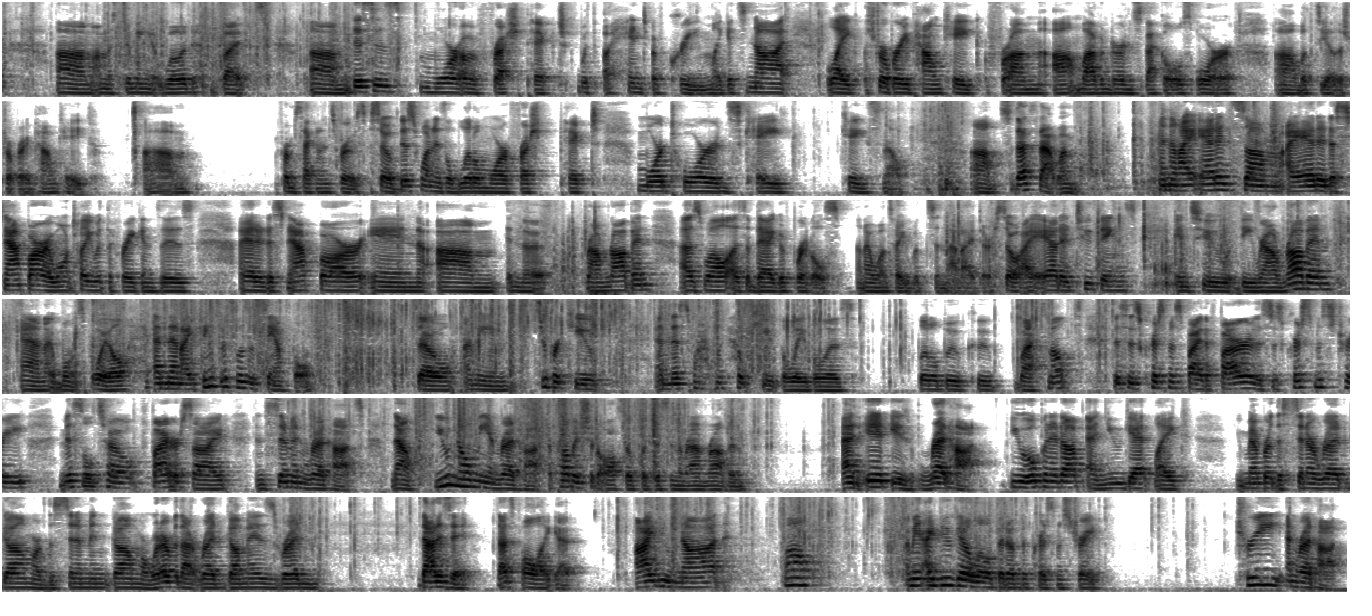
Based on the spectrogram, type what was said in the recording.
Um, I'm assuming it would, but um, this is more of a fresh picked with a hint of cream. Like it's not like strawberry pound cake from um, Lavender and Speckles or um, what's the other strawberry pound cake? Um, from Second and Spruce. So this one is a little more fresh picked, more towards K, K smell. Um, so that's that one. And then I added some, I added a snap bar. I won't tell you what the fragrance is. I added a snap bar in um, in the round robin as well as a bag of brittles. And I won't tell you what's in that either. So I added two things into the round robin and I won't spoil. And then I think this was a sample. So, I mean, super cute. And this one, look how cute the label is. Little Boo Coop Wax Melts. This is Christmas by the Fire. This is Christmas Tree, Mistletoe, Fireside, and Cinnamon Red Hots. Now, you know me and Red Hot. I probably should also put this in the round robin. And it is red hot. You open it up and you get like, remember the Cinna Red gum or the cinnamon gum or whatever that red gum is, red. That is it. That's all I get. I do not, well, I mean, I do get a little bit of the Christmas tree. Tree and Red Hot.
